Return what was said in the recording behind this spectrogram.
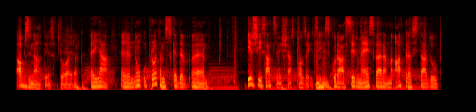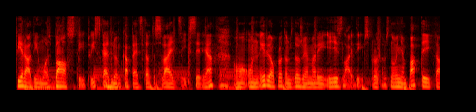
apzināties to vairāk? E, jā, e, nu, protams, ka. Ir šīs atsevišķās pozīcijas, mm -hmm. kurās ir, mēs varam atrast tādu pierādījumos balstītu izskaidrojumu, kāpēc tev tas vajadzīgs ir. Ja? Un, un ir jau, protams, dažiem arī izlaidības. Protams, nu, viņam patīk tā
